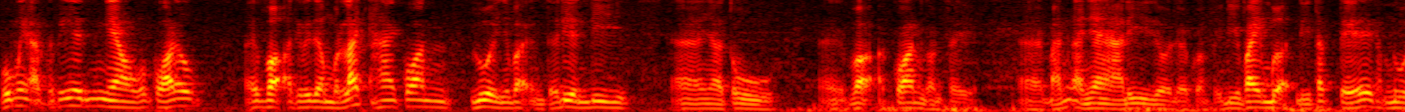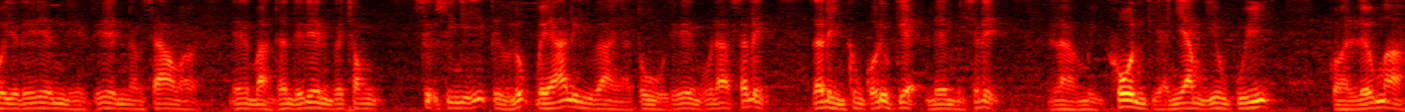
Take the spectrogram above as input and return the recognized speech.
Bố mẹ có thế nghèo có quá đâu. Đấy, vợ thì bây giờ một lách hai con nuôi như vậy tới điên đi à, nhà tù Đấy, vợ con còn phải Ờ, bán cả nhà đi rồi là còn phải đi vay mượn, đi tắc tế, thăm nuôi cho thế điên thì thế điên làm sao mà, nên bản thân thế điên có trong sự suy nghĩ từ lúc bé đi vào nhà tù, thế điên cũng đã xác định gia đình không có điều kiện nên mình xác định là mình khôn thì anh em yêu quý. Còn nếu mà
